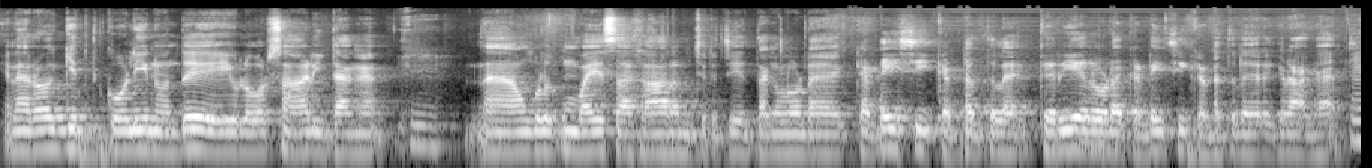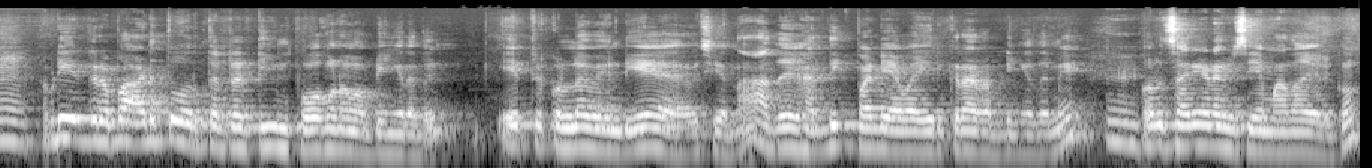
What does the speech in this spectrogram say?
ஏன்னா ரோஹித் கோலின்னு வந்து இவ்வளோ வருஷம் ஆடிட்டாங்க. அவங்களுக்கும் வயசாக ஆரம்பிச்சிருச்சு. தங்களோட கடைசி கட்டத்தில் கெரியரோட கடைசி கட்டத்தில் இருக்கிறாங்க. அப்படி இருக்கிறப்ப அடுத்து ஒருத்தட்ட டீம் போகணும் அப்படிங்கிறது ஏற்றுக்கொள்ள வேண்டிய விஷயம்தான். அது ஹர்திக் பாண்டியாவா இருக்கிறார் அப்படிங்கிறதுமே ஒரு சரியான விஷயமா தான். இருக்கும்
